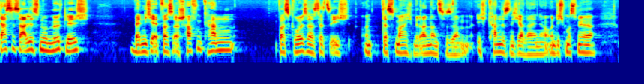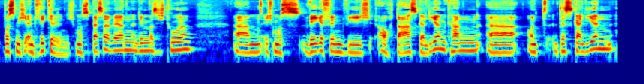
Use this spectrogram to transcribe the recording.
das ist alles nur möglich, wenn ich etwas erschaffen kann, was größer ist als ich. Und das mache ich mit anderen zusammen. Ich kann das nicht alleine. Und ich muss mir, muss mich entwickeln. Ich muss besser werden in dem, was ich tue. Ähm, ich muss Wege finden, wie ich auch da skalieren kann. Äh, und das Skalieren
